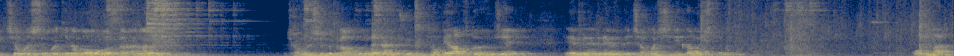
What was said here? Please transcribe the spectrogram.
bir çamaşır makinem olmasa rağmen bir çamaşırlık aldım. Neden? Çünkü tam bir hafta önce Emre'nin evinde çamaşır yıkamıştım. Onlar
